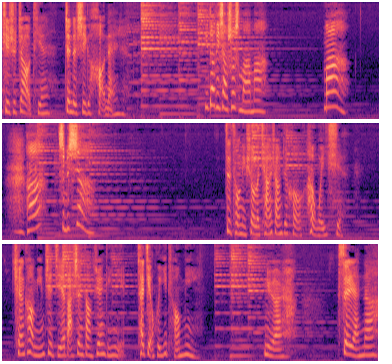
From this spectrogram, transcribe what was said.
其实赵天真的是一个好男人。你到底想说什么啊，妈？妈，啊？什么事啊？自从你受了枪伤之后，很危险，全靠明志杰把肾脏捐给你，才捡回一条命。女儿啊，虽然呢，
